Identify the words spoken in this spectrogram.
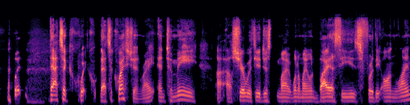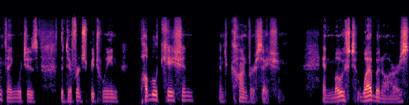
but that's a quick that's a question right and to me uh, i'll share with you just my one of my own biases for the online thing which is the difference between publication and conversation and most webinars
